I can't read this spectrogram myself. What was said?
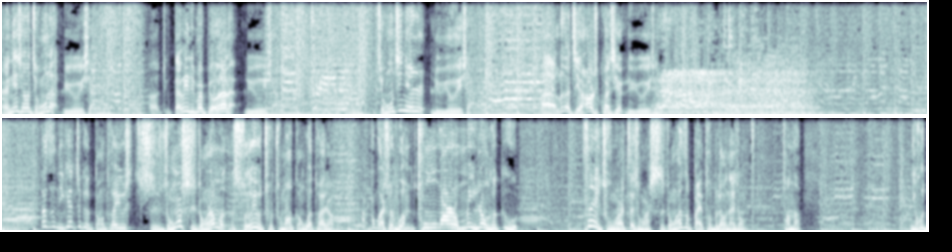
哎，年轻人结婚了，旅游一下；呃，这个单位里面表演了，旅游一下；结婚纪念日，旅游一下；哎，乐减二十块钱，旅游一下。你看这个港团有始终始终，让我们所有出出门跟过团人啊，不管是我们重玩儿没有任何购物，再重玩儿再重玩儿，始终还是摆脱不了那种，真的，你会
